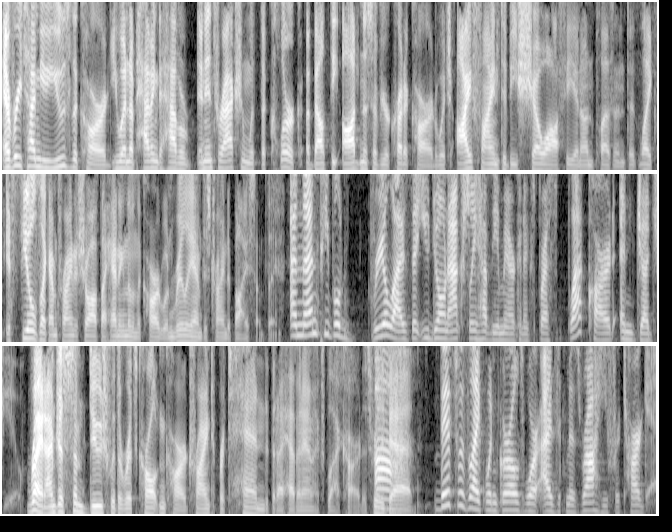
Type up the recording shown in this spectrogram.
every time you use the card, you end up having to have a, an interaction with the clerk about the oddness of your credit card, which I find to be show offy and unpleasant. It, like it feels like I'm trying to show off by handing them the card when really I'm just trying to buy something. And then people realize that you don't actually have the American Express Black Card and judge you. Right, I'm just some douche with a Ritz Carlton card trying to pretend that I have an Amex Black Card. It's really uh, bad. This was like when girls wore Isaac Mizrahi for Target.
